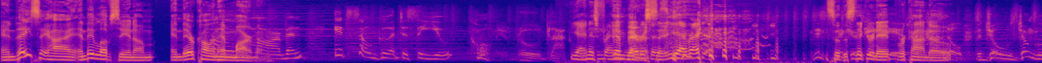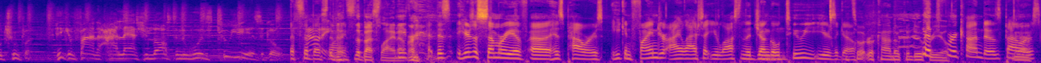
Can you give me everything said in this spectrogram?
And they say hi, and they love seeing him, and they're calling him Oh, Marvin. Marvin, it's so good to see you. Call me Roadblock. Yeah, and his friend Embarrassing. notices. Yeah, right. This So the snicker snicker named is The Joe's Jungle Trooper. He can find the eyelash you lost in the woods two years ago. That's the best line. That's the best line He's- ever. this, here's a summary of uh, his powers. He can find your eyelash that you lost in the jungle two years ago. Mm-hmm. That's what Recondo can do for That's you. Recondo's powers.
